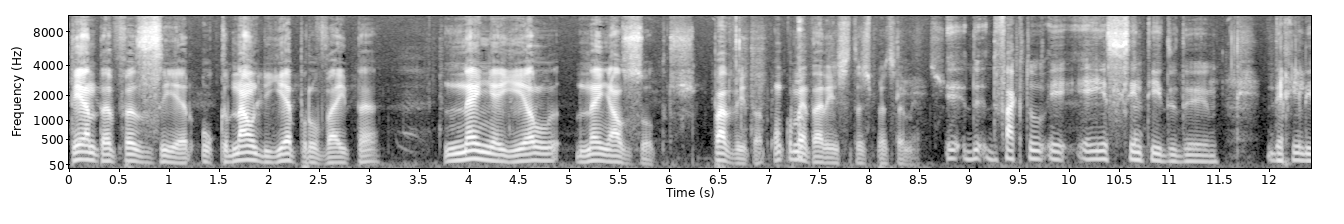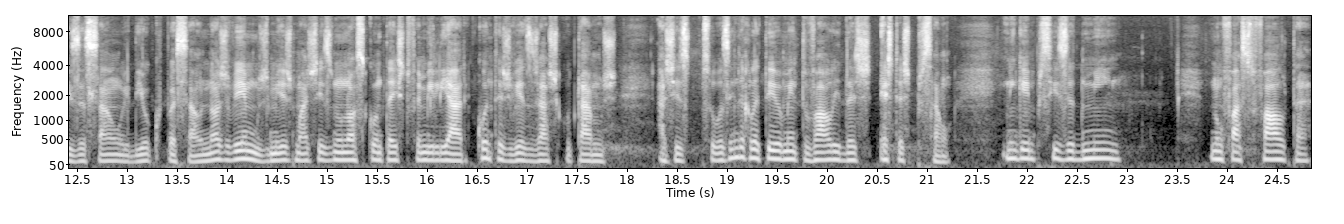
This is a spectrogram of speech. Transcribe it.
tenta fazer o que não lhe aproveita, nem a ele, nem aos outros. Padre Vitor, um comentário a estes pensamentos. Eh, de, de facto, é, é, esse sentido de, de realização e de ocupação. Nós vemos mesmo, às vezes, no nosso contexto familiar, quantas vezes já escutamos, às vezes, de pessoas ainda relativamente válidas, esta expressão: ninguém precisa de mim, não faço falta,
